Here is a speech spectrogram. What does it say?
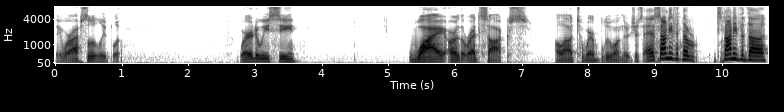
They were absolutely blue. Where do we see why are the Red Sox allowed to wear blue on their jerseys? And it's not even the it's not even the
